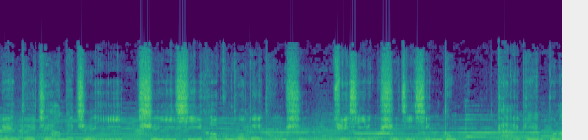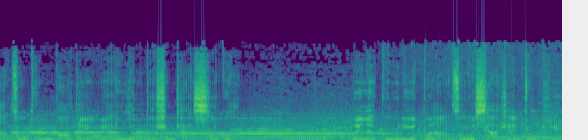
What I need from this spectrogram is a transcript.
面对这样的质疑，施以西和工作队同事决心用实际行动改变布朗族同胞的原有的生产习惯。为了鼓励布朗族下山种田，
